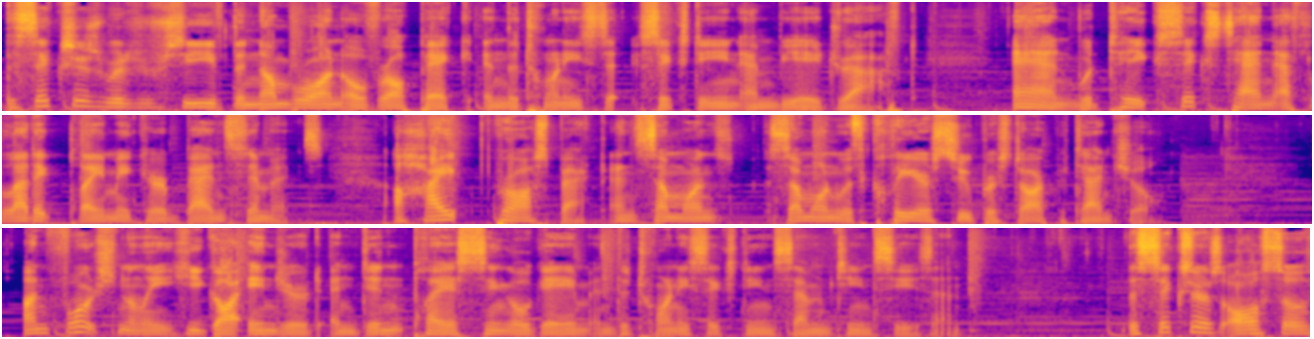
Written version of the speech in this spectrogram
The Sixers would receive the number 1 overall pick in the 2016 NBA draft and would take 6'10 athletic playmaker Ben Simmons, a hype prospect and someone's, someone with clear superstar potential. Unfortunately, he got injured and didn't play a single game in the 2016 17 season. The Sixers also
